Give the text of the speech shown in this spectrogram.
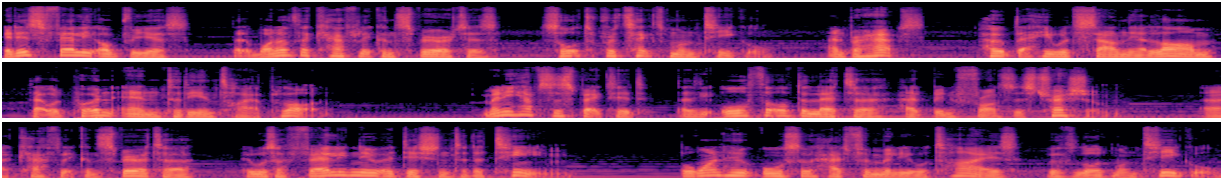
it is fairly obvious that one of the Catholic conspirators sought to protect Monteagle, and perhaps hoped that he would sound the alarm that would put an end to the entire plot. Many have suspected that the author of the letter had been Francis Tresham, a Catholic conspirator who was a fairly new addition to the team, but one who also had familial ties with Lord Monteagle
